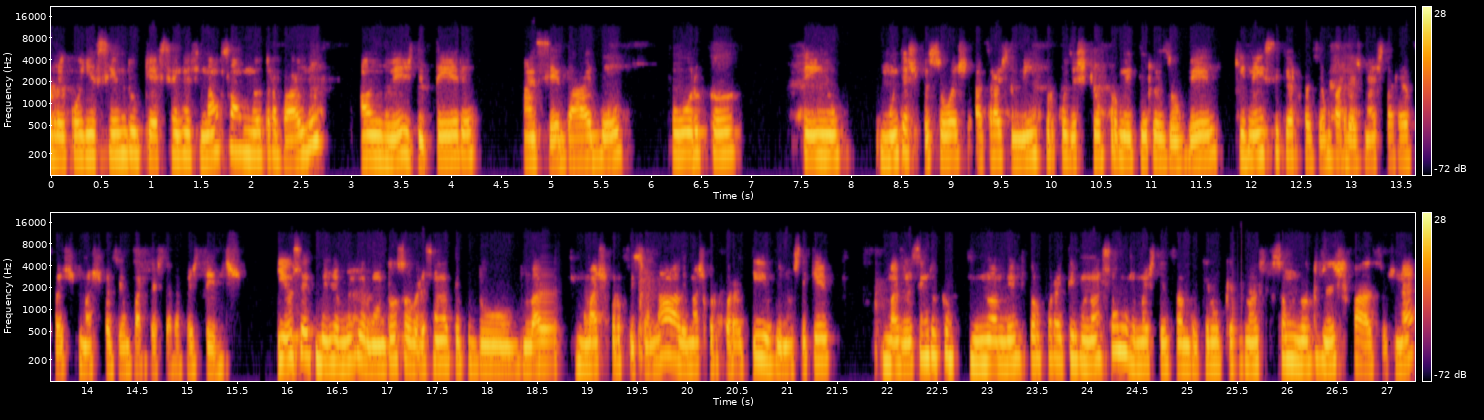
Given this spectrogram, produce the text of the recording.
reconhecendo que as cenas não são o meu trabalho, ao invés de ter ansiedade porque tenho muitas pessoas atrás de mim por coisas que eu prometi resolver que nem sequer faziam parte das minhas tarefas, mas faziam parte das tarefas deles. E eu sei que Benjamin perguntou sobre a cena tipo do, do lado mais profissional e mais corporativo e não sei o quê, mas eu sinto que no ambiente corporativo nós somos uma extensão daquilo que nós somos noutros espaços, né?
